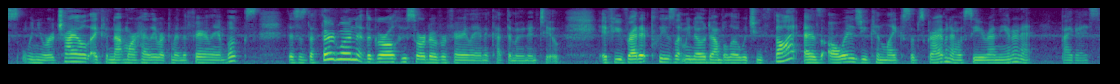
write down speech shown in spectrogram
books when you were a child, I could not more highly recommend the Fairyland books. This is the third one, The Girl Who Soared Over Fairyland and Cut the Moon in Two. If you've read it, please let me know down below what you thought. As always, you can like, subscribe, and I will see you around the internet. Bye, guys.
